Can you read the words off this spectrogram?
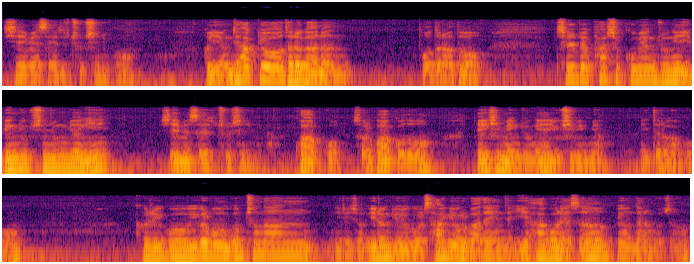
CMS 에듀 출신이고 그 영재 학교 들어가는 보더라도 789명 중에 266명이 CMS 에듀 출신입니다. 과학고, 서울과학고도 120명 중에 62명이 들어가고 그리고 이걸 보면 엄청난 일이죠. 이런 교육을 4교육을 받아야 하는데 이 학원에서 배운다는 거죠.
